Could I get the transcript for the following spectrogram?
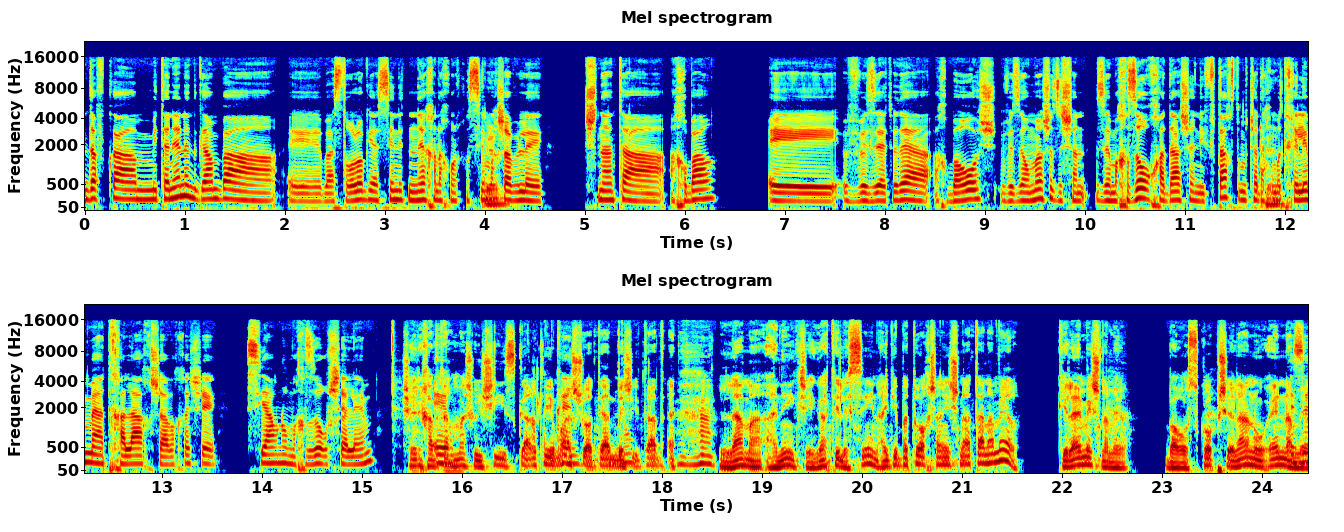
דווקא מתעניינת גם ב, אה, באסטרולוגיה הסינית, נניח אנחנו נכנסים כן. עכשיו לשנת העכבר, אה, וזה, אתה יודע, עכברוש, וזה אומר שזה שנ, מחזור חדש שנפתח, זאת אומרת שאנחנו כן. מתחילים מההתחלה עכשיו, אחרי שסיימנו מחזור שלם. שלי חייב לך אה, משהו אישי, הזכרת לי כן, משהו, את יודעת. בשיטת... למה? אני, כשהגעתי לסין, הייתי בטוח שאני שנת הנמר. כי להם יש נמר. בהורוסקופ שלנו אין נמר.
